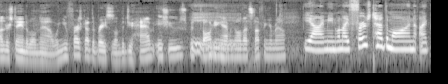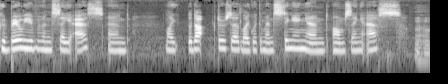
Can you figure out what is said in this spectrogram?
understandable now. When you first got the braces on, did you have issues with talking, having all that stuff in your mouth? Yeah, I mean, when I first had them on, I could barely even say S, and like the doctor said, like recommend singing and um saying S, Uh huh.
